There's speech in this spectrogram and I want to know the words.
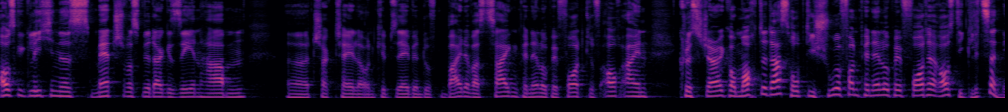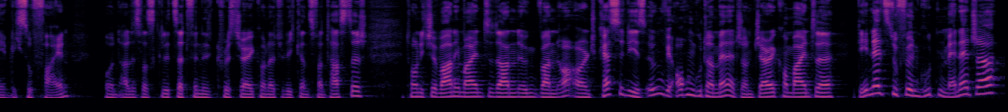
ausgeglichenes Match, was wir da gesehen haben. Äh, Chuck Taylor und Kip Sabian durften beide was zeigen. Penelope Ford griff auch ein. Chris Jericho mochte das, hob die Schuhe von Penelope Ford heraus. Die glitzern nämlich so fein. Und alles, was glitzert, findet Chris Jericho natürlich ganz fantastisch. Tony Giovanni meinte dann irgendwann, oh, Orange Cassidy ist irgendwie auch ein guter Manager. Und Jericho meinte, den hältst du für einen guten Manager?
